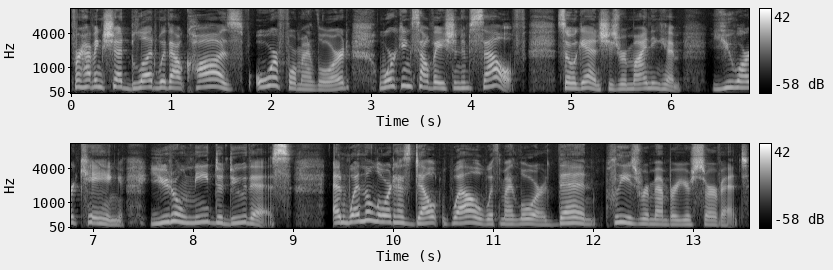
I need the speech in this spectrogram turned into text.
for having shed blood without cause or for my Lord, working salvation himself. So again, she's reminding him, You are king. You don't need to do this. And when the Lord has dealt well with my Lord, then please remember your servant.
